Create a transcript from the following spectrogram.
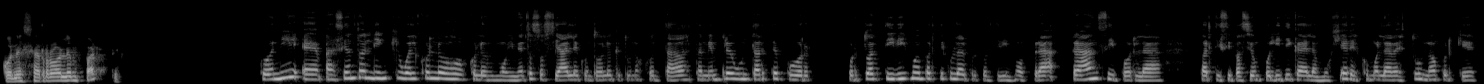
con ese rol en parte. Connie, eh, haciendo el link igual con, con, los movimientos sociales, con todo lo que tú nos contabas, también preguntarte por, por tu activismo en particular, por tu activismo trans y por la participación política de las mujeres, ¿cómo la ves tú? no? Porque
